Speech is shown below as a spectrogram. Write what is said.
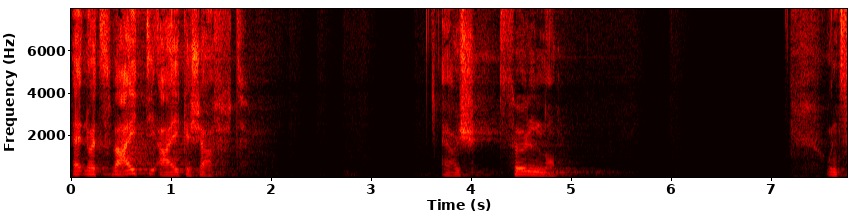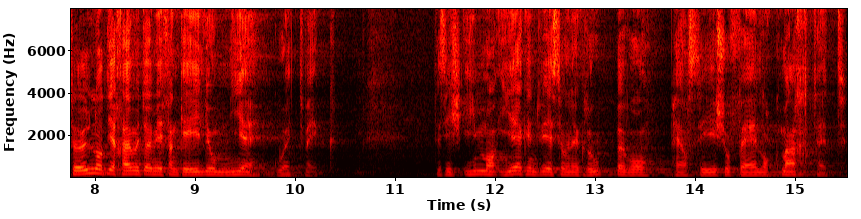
hat noch eine zweite Eigenschaft. Er ist Zöllner. Und Zöllner, die kommen im Evangelium nie gut weg. Das ist immer irgendwie so eine Gruppe, die per se schon Fehler gemacht hat.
